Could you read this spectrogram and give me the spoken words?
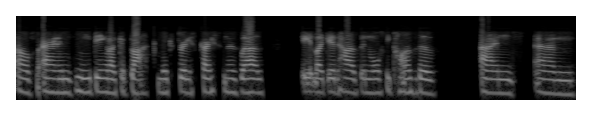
of Ireland, me being like a black mixed race person as well. It like it has been mostly positive, and um,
